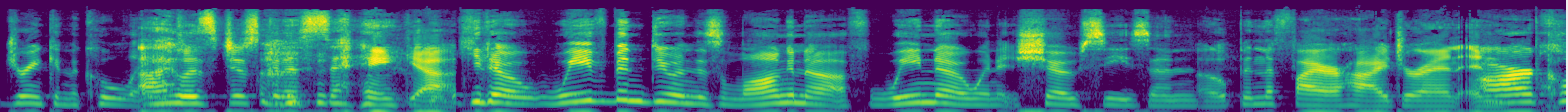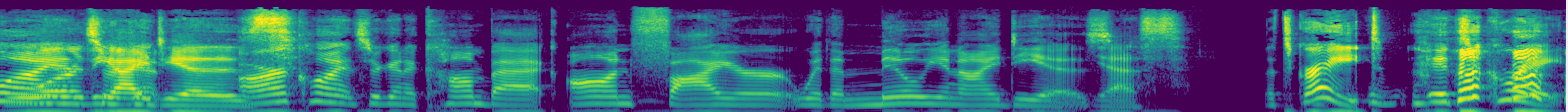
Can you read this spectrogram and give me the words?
drinking the Kool Aid. I was just gonna say, yeah. you know, we've been doing this long enough. We know when it's show season. Open the fire hydrant and our pour clients the are gonna- ideas. our clients are going to come back on fire with a million ideas. yes, that's great. It's great.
